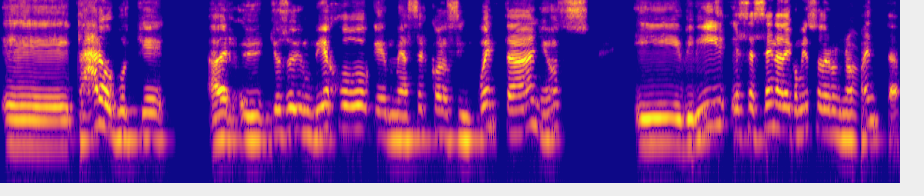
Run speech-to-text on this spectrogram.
Eh, claro, porque, a ver, eh, yo soy un viejo que me acerco a los 50 años y viví esa escena de comienzo de los 90,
